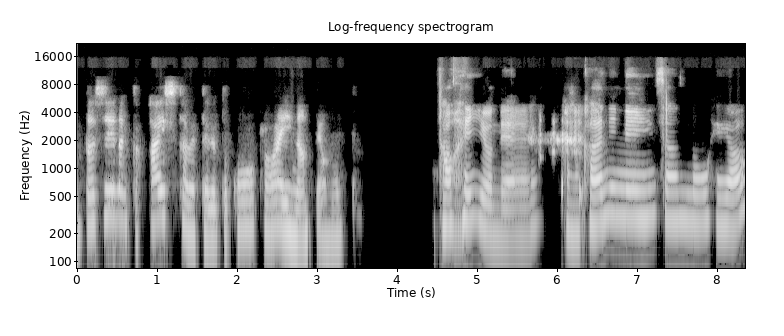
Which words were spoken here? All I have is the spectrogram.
私なんかアイス食べてるとこ可愛いなって思った。可愛いよね。あの、管理人さんのお部屋？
